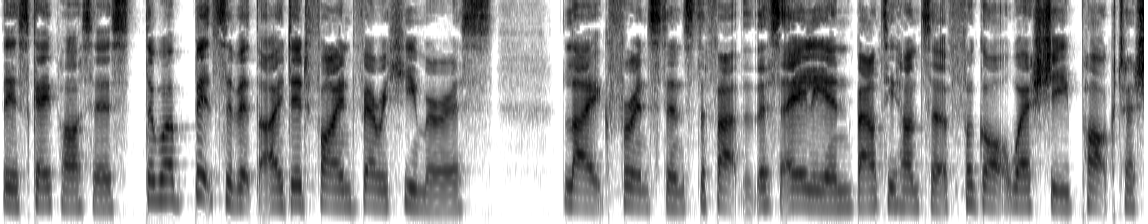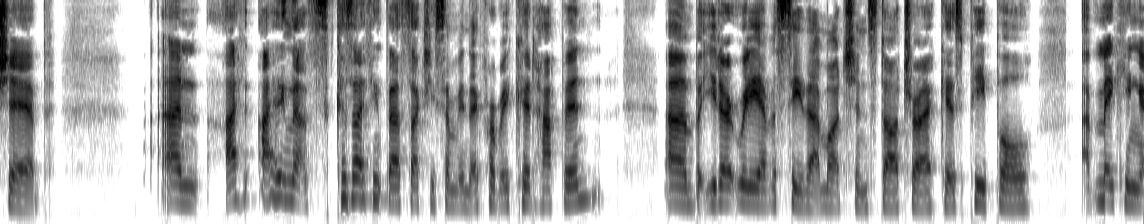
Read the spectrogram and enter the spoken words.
The Escape Artist, there were bits of it that I did find very humorous. Like, for instance, the fact that this alien bounty hunter forgot where she parked her ship. And I, I think that's, cause I think that's actually something that probably could happen. Um, but you don't really ever see that much in Star Trek is people making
